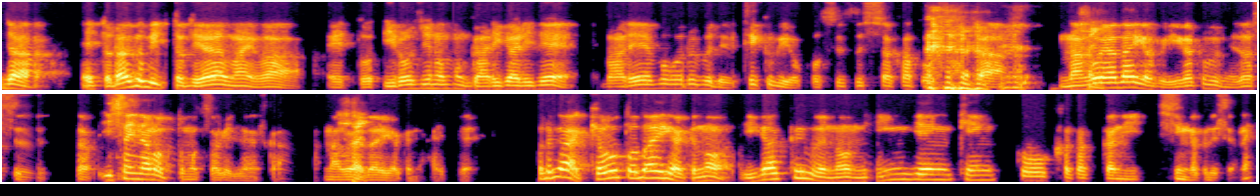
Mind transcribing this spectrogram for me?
じゃあ、えっと、ラグビーと出会う前は、えっと、色白のガリガリで、バレーボール部で手首を骨折した加藤さんが、名古屋大学医学部目指してた、医者になろうと思ってたわけじゃないですか。名古屋大学に入って。それが京都大学の医学部の人間健康科学科に進学ですよね。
